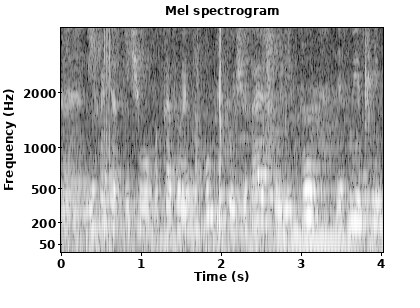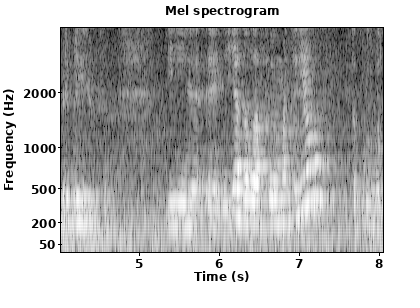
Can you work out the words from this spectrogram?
э, не хотят ничего показывать на публику и считают, что никто не смеет к ним приблизиться. И э, я дала свой материал, такой вот,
